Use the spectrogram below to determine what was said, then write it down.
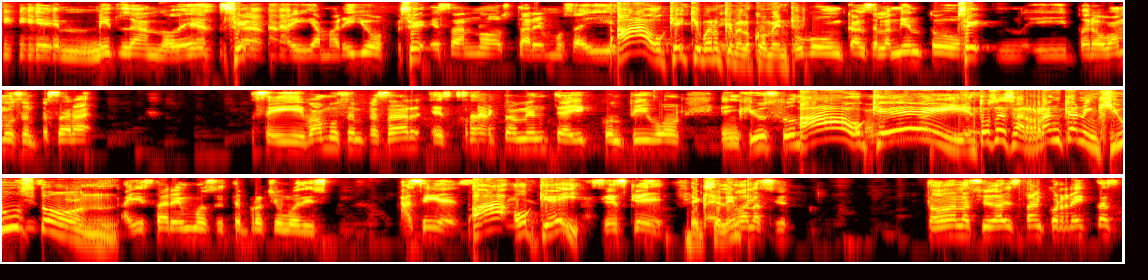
en Midland, Odessa y Amarillo, sí. esa no estaremos ahí. Ah, ok, qué bueno que me lo comento. Hubo un cancelamiento, sí. y, pero vamos a empezar a, Sí, vamos a empezar exactamente ahí contigo en Houston. Ah, ok. Entonces arrancan en Houston. Ahí estaremos este próximo día. Así es. Ah, ok. Así es que Excelente. Todas las, todas las ciudades están correctas,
